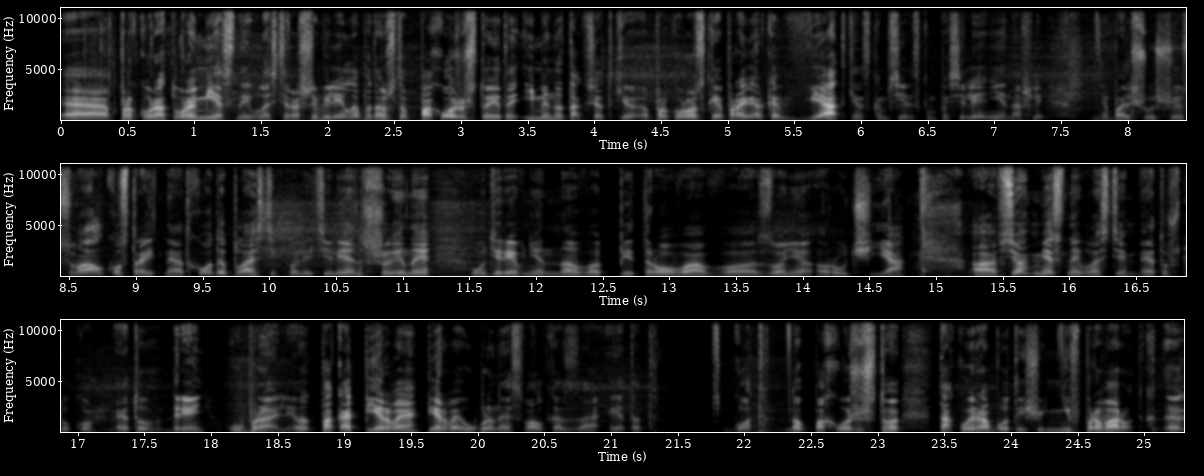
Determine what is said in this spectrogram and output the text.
э, прокуратура местной власти расшевелила, потому что похоже, что это именно так. Все-таки прокурорская проверка в Вяткинском сельском поселении нашли большущую свалку, строительные отходы, пластик, полиэтилен, шины у деревни Новопетрова в зоне ручья. А, все, местные власти эту штуку, эту дрянь убрали. Вот пока первая, первая убранная свалка за этот год. Но похоже, что такой работы еще не в проворот. Э,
